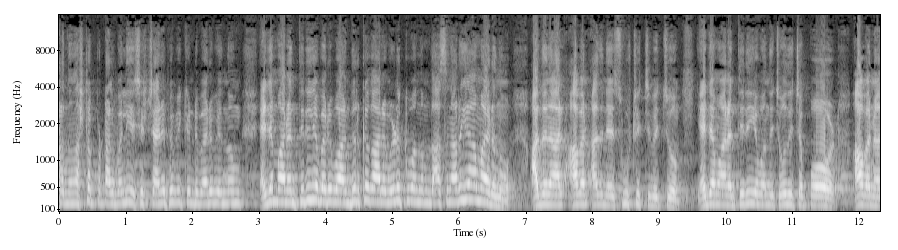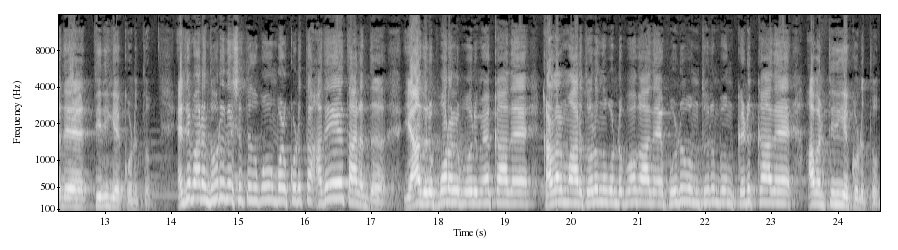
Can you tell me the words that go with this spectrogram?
താഴ്ന്ന് നഷ്ടപ്പെട്ടാൽ വലിയ ശിക്ഷ അനുഭവിക്കേണ്ടി വരുമെന്നും യജമാനൻ തിരികെ വരുവാൻ ദീർഘകാലം എടുക്കുമെന്നും ദാസൻ അറിയാമായിരുന്നു. അതിനാൽ അവൻ അതിനെ സൂക്ഷിച്ചു വെച്ചു. യജമാനൻ തിരികെ വന്ന് ചോദിച്ചപ്പോൾ അവൻ അത് തിരികെ കൊടുത്തു. യജമാനൻ ദൂരദേശത്തേക്ക് പോകുമ്പോൾ കൊടുത്ത അതേ താലന്ത് യാതൊരു പോറൽ പോലും ഏക്കാതെ കള്ളന്മാർ തുറന്നു കൊണ്ടുപോകാതെ പുഴുവും തുരുമ്പും കെടുക്കാതെ അവൻ തിരികെ കൊടുത്തു.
